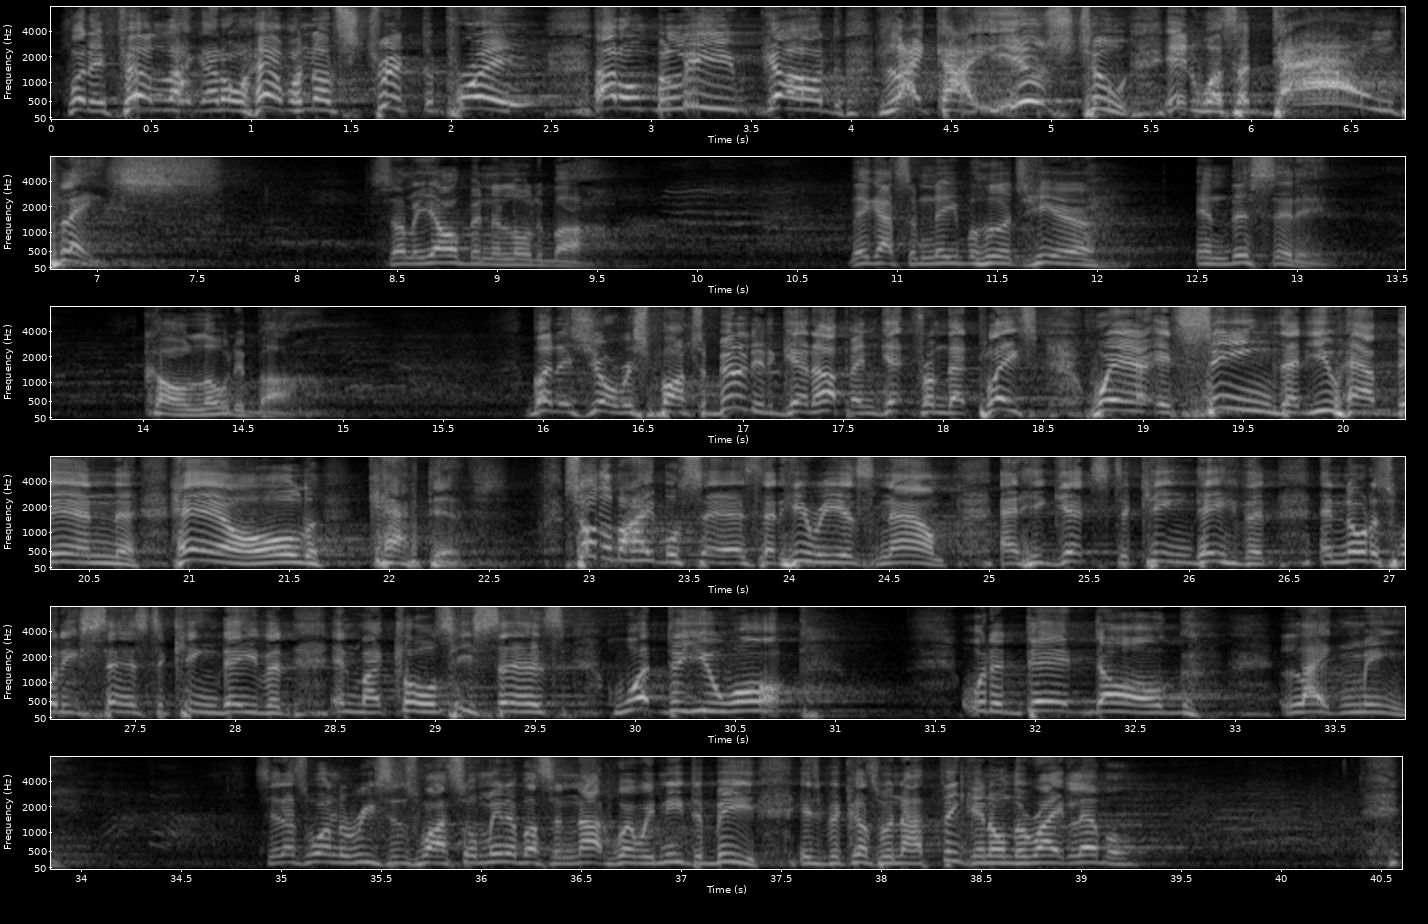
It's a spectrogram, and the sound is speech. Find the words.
Where they felt like I don't have enough strength to pray. I don't believe God like I used to. It was a down place. Some of y'all been to Lodebar. They got some neighborhoods here in this city called Lodebar. But it's your responsibility to get up and get from that place where it seems that you have been held captive. So the Bible says that here he is now, and he gets to King David. And notice what he says to King David in my clothes. He says, What do you want with a dead dog like me? See, that's one of the reasons why so many of us are not where we need to be, is because we're not thinking on the right level.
